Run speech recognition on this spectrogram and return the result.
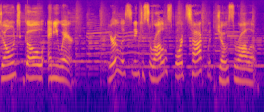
Don't go anywhere. You're listening to Ceraulo Sports Talk with Joe Ceraulo.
